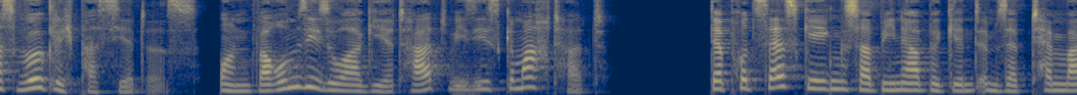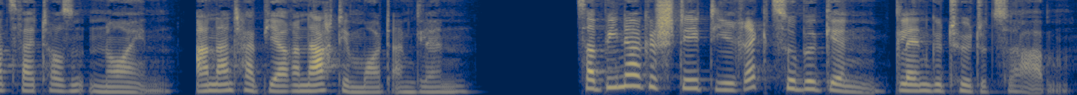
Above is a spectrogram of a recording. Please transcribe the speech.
was wirklich passiert ist und warum sie so agiert hat, wie sie es gemacht hat. Der Prozess gegen Sabina beginnt im September 2009, anderthalb Jahre nach dem Mord an Glenn. Sabina gesteht direkt zu Beginn, Glenn getötet zu haben,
